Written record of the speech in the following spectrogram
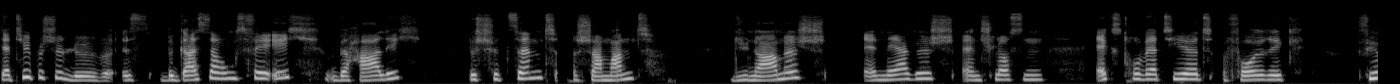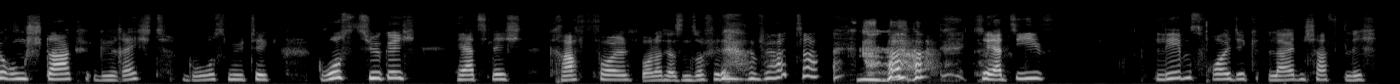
der typische Löwe ist begeisterungsfähig, beharrlich, beschützend, charmant, dynamisch, energisch, entschlossen, extrovertiert, feurig, führungsstark, gerecht, großmütig, großzügig, herzlich, kraftvoll, boah, Leute, das sind so viele Wörter, kreativ, lebensfreudig, leidenschaftlich,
